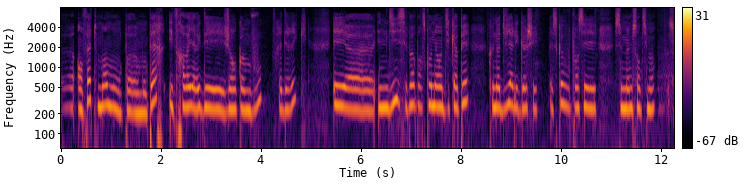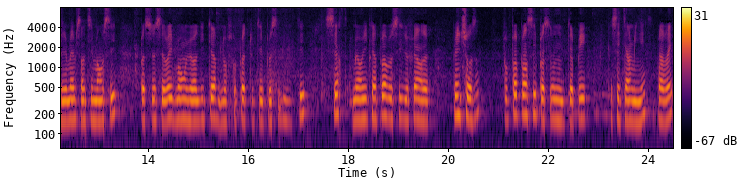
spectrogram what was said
Euh, en fait, moi, mon, mon, père, il travaille avec des gens comme vous, Frédéric, et il me dit, c'est pas parce qu'on est handicapé que notre vie elle est gâchée. Est-ce que vous pensez ce même sentiment? C'est le même sentiment aussi, parce que c'est vrai, bon, le handicap n'offre pas toutes les possibilités, certes, mais on est capable aussi de faire plein de choses. Faut pas penser parce qu'on est tapé que c'est terminé, c'est pas vrai.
